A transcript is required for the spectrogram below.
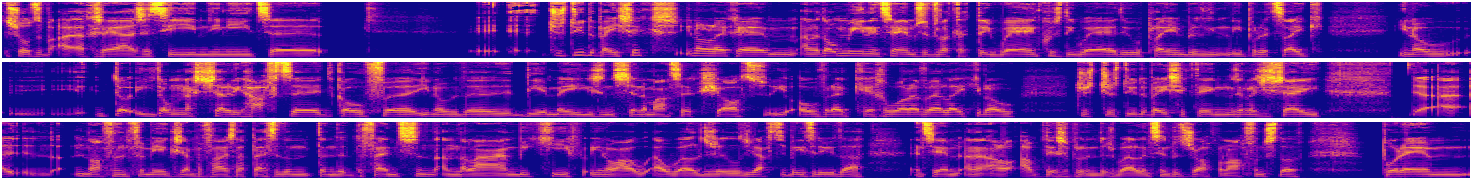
sort of like I say as a team you need to just do the basics. You know, like um, and I don't mean in terms of like that they weren't because they were they were playing brilliantly, but it's like you know you don't, necessarily have to go for you know the the amazing cinematic shot, overhead kick or whatever. Like you know, just just do the basic things. And as you say, uh, nothing for me exemplifies that better than, than the defence and, and the line we keep. You know how, how well drilled you have to be to do that, and term, and how, how disciplined as well in terms of dropping off and stuff. But um,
